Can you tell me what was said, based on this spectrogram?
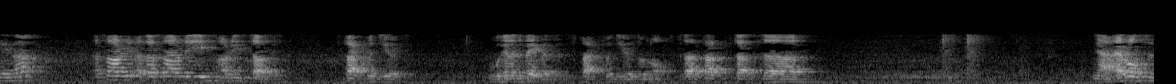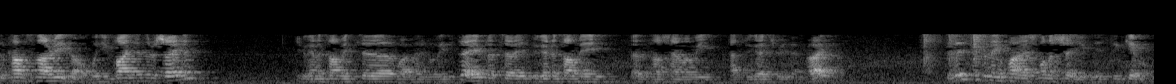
seen that? That's started. Backwards. We're going to debate whether it's back 40 years or not. That, that, now, everyone says it comes you find in the Rishonim, you're going to tell me to, well, today, but you're going to tell me, when we, as we go through them, right? So this is the main point I just want to show you, is the gimel.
